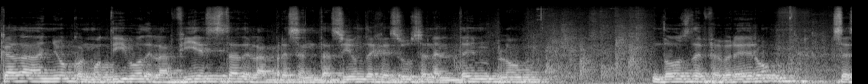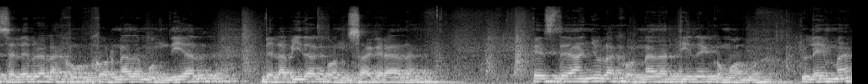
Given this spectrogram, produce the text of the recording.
Cada año con motivo de la fiesta de la presentación de Jesús en el templo, 2 de febrero, se celebra la Jornada Mundial de la Vida Consagrada. Este año la jornada tiene como lema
